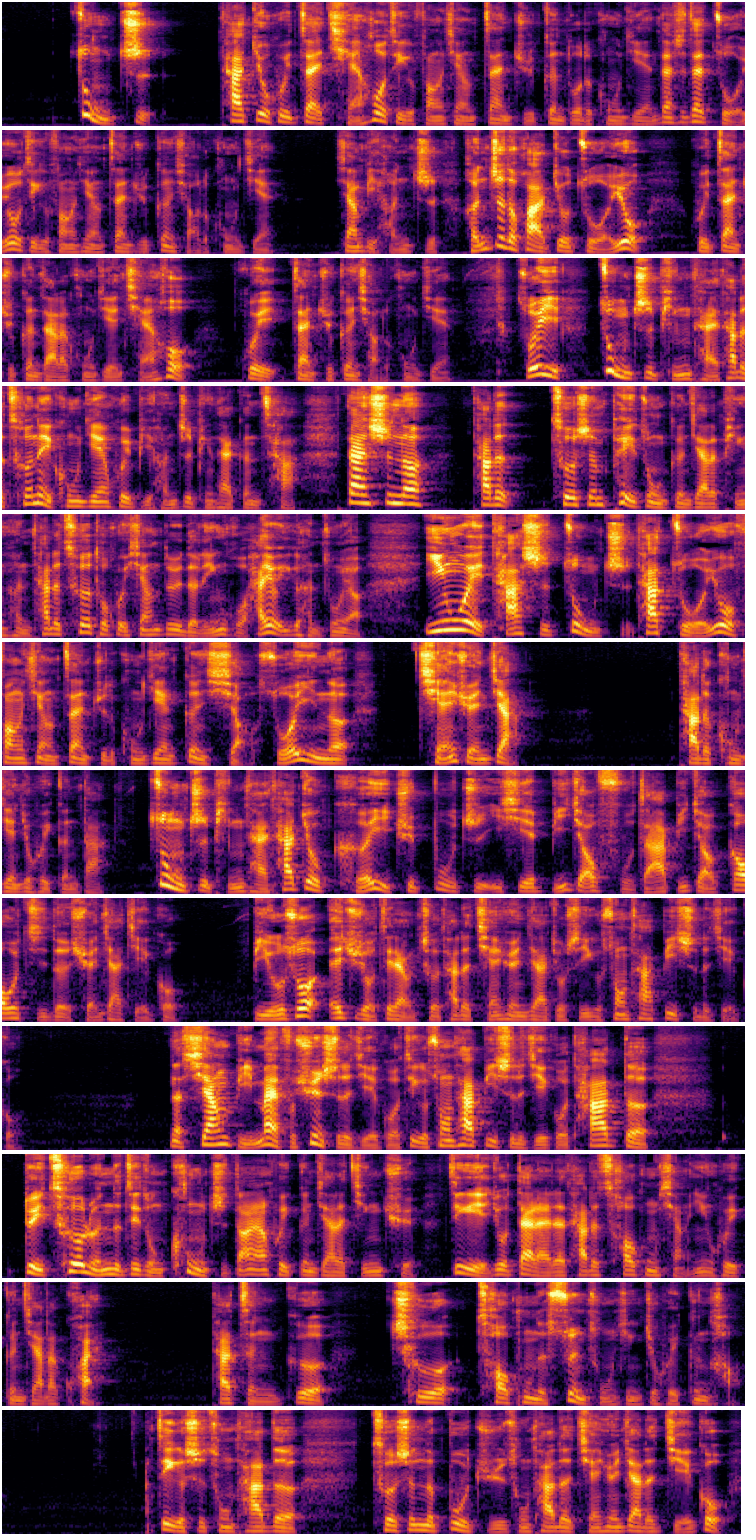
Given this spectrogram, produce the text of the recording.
纵置，它就会在前后这个方向占据更多的空间，但是在左右这个方向占据更小的空间，相比横置，横置的话就左右会占据更大的空间，前后会占据更小的空间，所以纵置平台它的车内空间会比横置平台更差，但是呢。它的车身配重更加的平衡，它的车头会相对的灵活。还有一个很重要，因为它是纵置，它左右方向占据的空间更小，所以呢，前悬架它的空间就会更大。纵置平台它就可以去布置一些比较复杂、比较高级的悬架结构。比如说 H 九这辆车，它的前悬架就是一个双叉臂式的结构。那相比麦弗逊式的结构，这个双叉臂式的结构，它的对车轮的这种控制当然会更加的精确，这个也就带来了它的操控响应会更加的快，它整个车操控的顺从性就会更好。这个是从它的车身的布局，从它的前悬架的结构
